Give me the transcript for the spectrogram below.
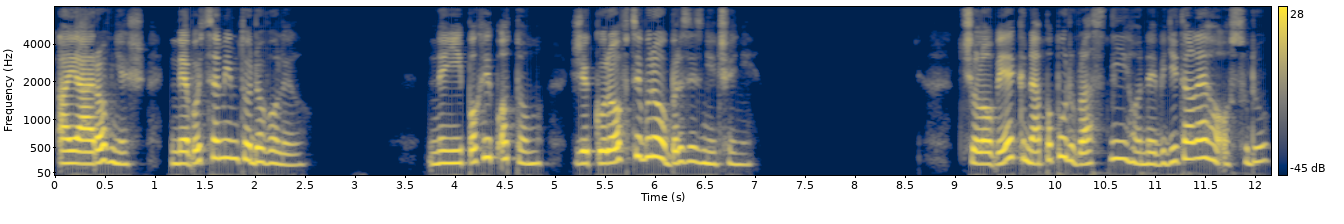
A já rovněž, neboť jsem jim to dovolil. Není pochyb o tom, že kurovci budou brzy zničeni. Člověk na popud vlastního neviditelného osudu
